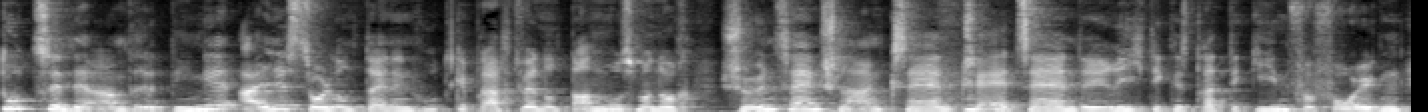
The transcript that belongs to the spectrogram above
Dutzende andere Dinge. Alles soll unter einen Hut gebracht werden und dann muss man noch schön sein, schlank sein, gescheit sein, die richtigen Strategien verfolgen,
